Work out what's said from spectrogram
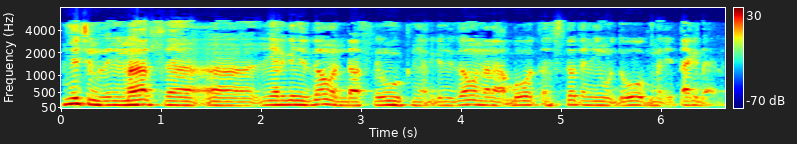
Нечем заниматься, э, неорганизован досуг, неорганизована работа, что-то неудобно и так далее.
